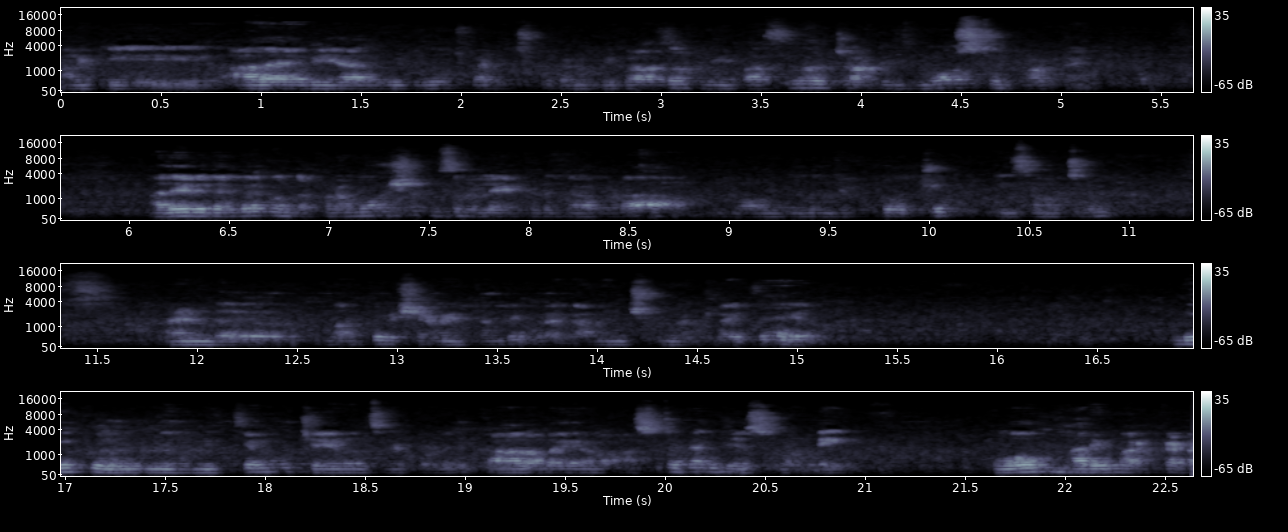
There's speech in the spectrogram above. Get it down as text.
మనకి ఆదాయ వ్యయాలు వీటి గురించి పట్టించుకోకండి. బికాస్ ఆఫ్ మీ personal chart is most important అదేవిధంగా కొంత ప్రమోషన్స్ రిలేటెడ్గా కూడా బాగుంటుందని చెప్పుకోవచ్చు ఈ సంవత్సరం. అండ్ uh, మరొక విషయం ఏంటంటే ఇక్కడ గమనించుకున్నట్లయితే మీకు మీరు నిత్యము చేయవలసినటువంటిది కాలభైరవ అష్టకం చేసుకోండి. ఓం హరిమర్కట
